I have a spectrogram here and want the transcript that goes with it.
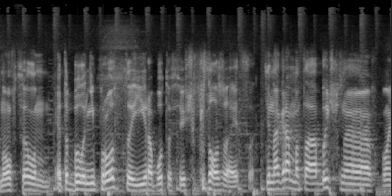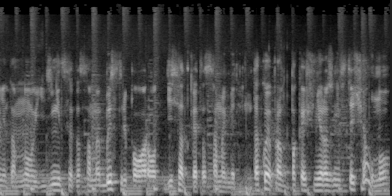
Но в целом это было непросто, и работа все еще продолжается. Стенограмма-то обычная, в плане там, ну, единица это самый быстрый поворот, десятка это самый медленный. Такое, правда, пока еще ни разу не встречал, но...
